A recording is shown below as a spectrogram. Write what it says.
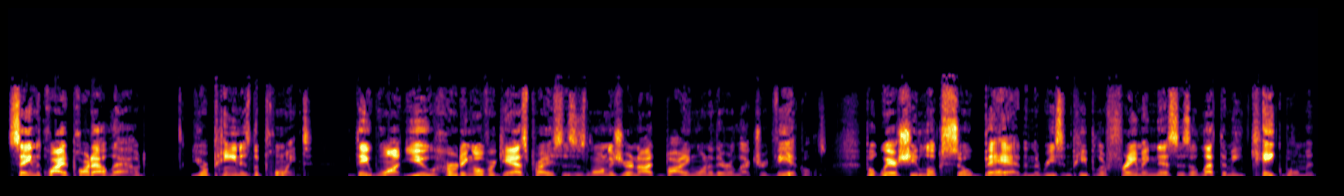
saying the quiet part out loud. Your pain is the point. They want you hurting over gas prices as long as you're not buying one of their electric vehicles. But where she looks so bad, and the reason people are framing this as a let them eat cake moment,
